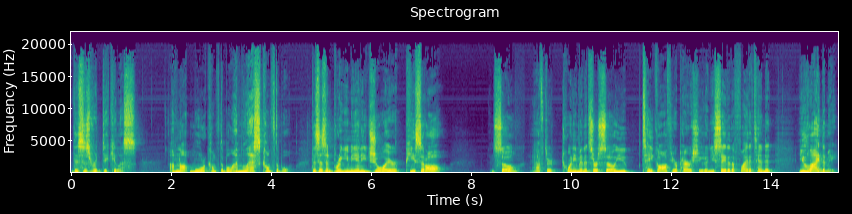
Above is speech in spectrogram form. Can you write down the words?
this is ridiculous. I'm not more comfortable, I'm less comfortable. This isn't bringing me any joy or peace at all. And so, after 20 minutes or so, you take off your parachute and you say to the flight attendant, You lied to me.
